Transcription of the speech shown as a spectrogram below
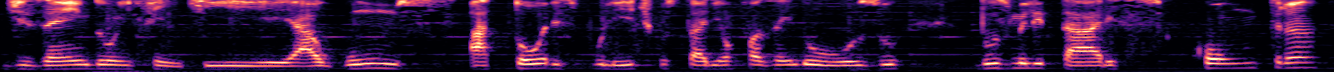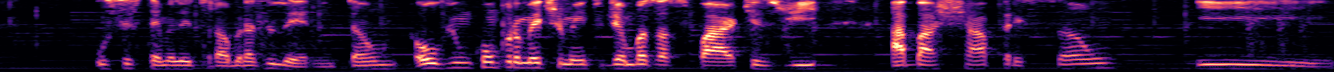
dizendo, enfim, que alguns atores políticos estariam fazendo uso dos militares contra o sistema eleitoral brasileiro. Então, houve um comprometimento de ambas as partes de abaixar a pressão e,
